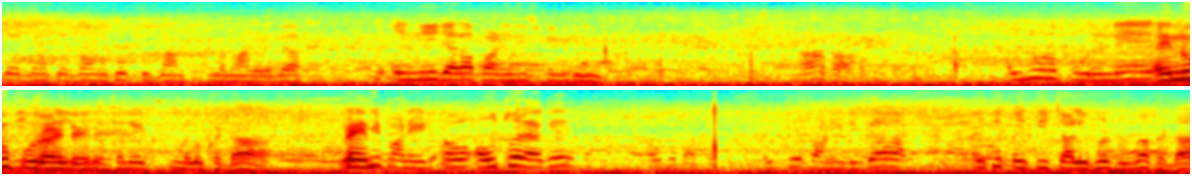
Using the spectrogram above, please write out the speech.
ਤੁਰਦਾ ਤੁਰਦਾ ਵੇਖੋ ਕਿਦਾਂ ਲੰਮਾ ਚਲ ਗਿਆ। ਤੇ ਇੰਨੀ ਜ਼ਿਆਦਾ ਪਾਣੀ ਦੀ ਸਪੀਡ ਸੀ। ਖਾ। ਇਹਨੂੰ ਹੁਣ ਪੂਰਨ ਦੇ ਇਹਨੂੰ ਪੂਰਨ ਡੇ ਨੇ। ਥੱਲੇ ਮਤਲਬ ਖੱਡਾ। ਇੱਥੇ ਪਾਣੀ ਉਹ ਉੱਥੋਂ ਲੈ ਕੇ ਉੱਥੇ ਤੱਕ ਇੱਥੇ ਪਾਣੀ ਡਿੱਗਾ ਇੱਥੇ 35 40 ਫੁੱਟ ਡੂੰਘਾ ਖੱਡਾ।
